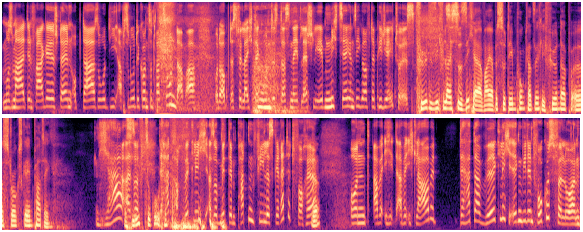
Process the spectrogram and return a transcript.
muss man halt in Frage stellen, ob da so die absolute Konzentration da war oder ob das vielleicht der Grund ist, dass Nate Lashley eben nicht Seriensieger auf der PGA Tour ist. Fühlte sich vielleicht zu so sicher, er war ja bis zu dem Punkt tatsächlich führender äh, Strokes Gain Putting. Ja, es also lief so gut. der hat auch wirklich, also mit dem Putten vieles gerettet vorher. Ja. Und aber ich, aber ich glaube, der hat da wirklich irgendwie den Fokus verloren.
